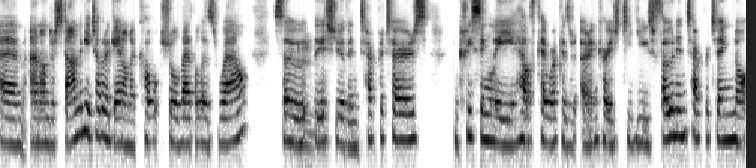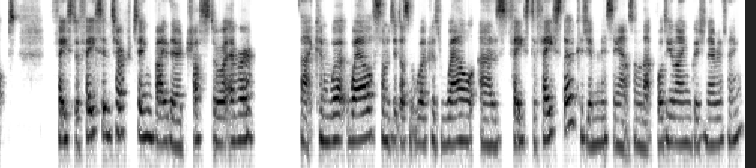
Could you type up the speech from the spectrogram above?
um, and understanding each other again on a cultural level as well. So mm. the issue of interpreters. Increasingly, healthcare workers are encouraged to use phone interpreting, not face-to-face interpreting by their trust or whatever. That can work well. Sometimes it doesn't work as well as face-to-face though, because you're missing out some of that body language and everything.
